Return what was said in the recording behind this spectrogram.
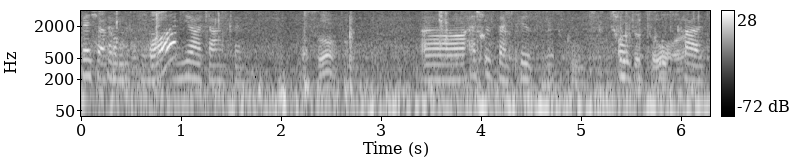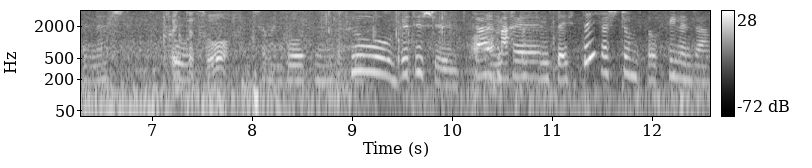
Welcher Das kommt sofort? Ja, danke. Ach so, Äh, es ist ein Pilz, es ist gut. Oh, es das ist so, gut kalt, nicht? Es ist trinkt gut. das so. Ich habe einen großen. So, bitteschön. Danke Dann macht das 560. Das stimmt so. Vielen Dank.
